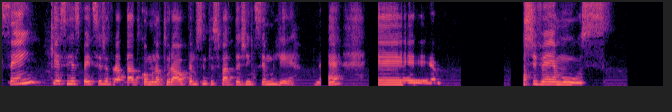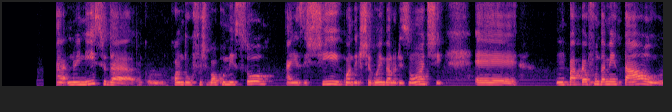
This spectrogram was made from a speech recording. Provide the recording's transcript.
sem que esse respeito seja tratado como natural pelo simples fato da gente ser mulher. Né? É, nós tivemos no início da quando o futebol começou a existir, quando ele chegou em Belo Horizonte, é, um papel fundamental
